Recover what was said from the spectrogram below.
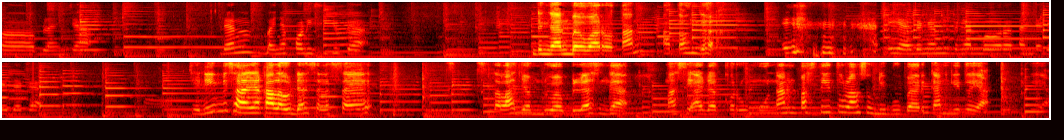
uh, belanja. Dan banyak polisi juga. Dengan bawa rotan atau enggak? Iya dengan dengan bawa rotan jaga-jaga jadi misalnya kalau udah selesai setelah jam 12 enggak masih ada kerumunan pasti itu langsung dibubarkan gitu ya? Iya.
